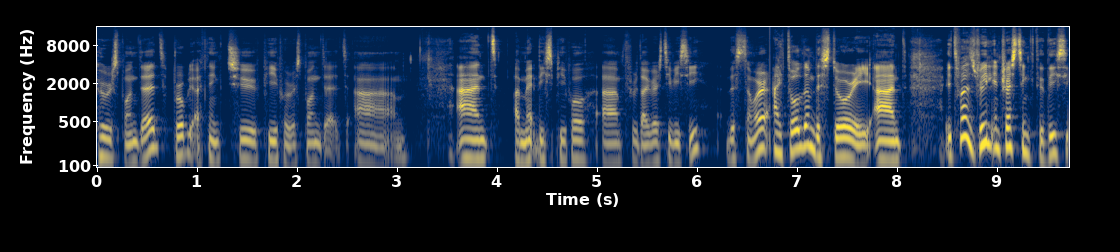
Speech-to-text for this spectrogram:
who responded, probably I think two people responded. Um, and I met these people um, through Diversity VC this summer. I told them the story, and it was really interesting to this.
